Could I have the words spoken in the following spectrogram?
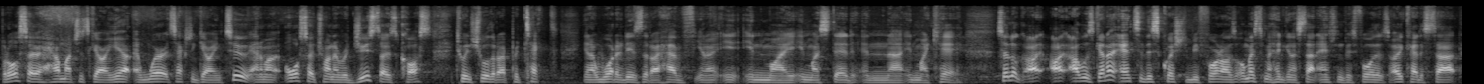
but also how much it's going out and where it's actually going to? And am I also trying to reduce those costs to ensure that I protect, you know, what it is that I have, you know, in, in my in my stead and uh, in my care? So look, I, I, I was going to answer this question before, and I was almost in my head going to start answering before that it's okay to start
